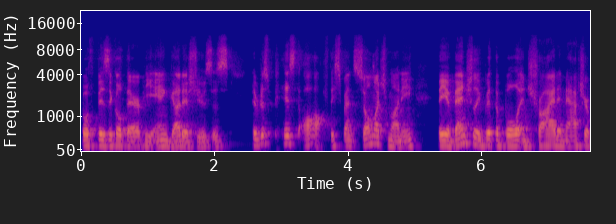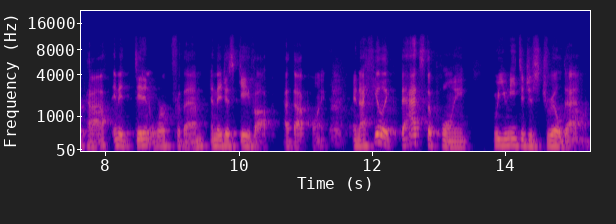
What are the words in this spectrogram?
Both physical therapy and gut issues is they're just pissed off. They spent so much money. They eventually bit the bullet and tried a naturopath, and it didn't work for them. And they just gave up at that point. And I feel like that's the point where you need to just drill down.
